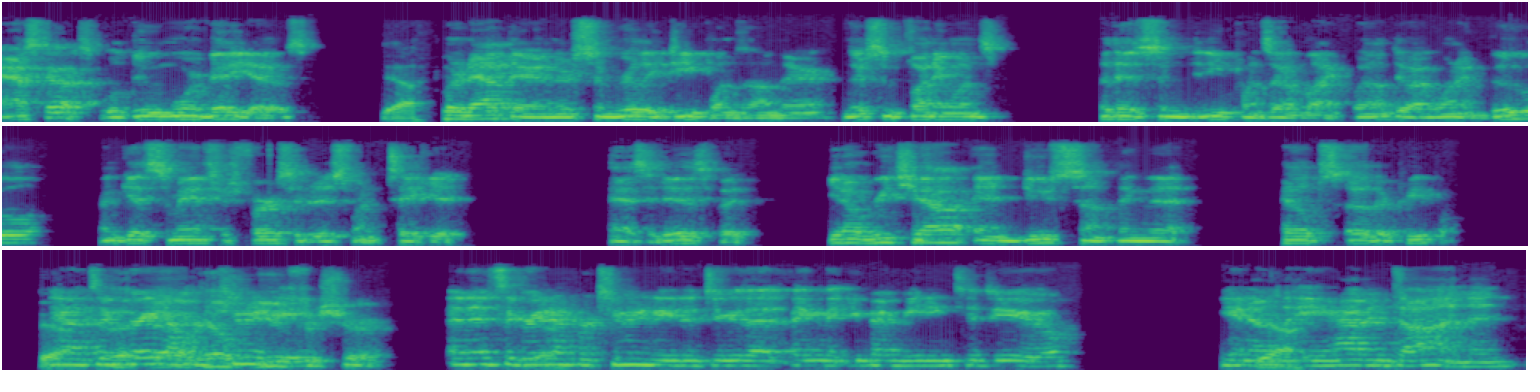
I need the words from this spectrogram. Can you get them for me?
ask us. We'll do more videos yeah. put it out there. And there's some really deep ones on there. There's some funny ones, but there's some deep ones that I'm like, well, do I want to Google and get some answers first, or do I just want to take it as it is? But you know, reach out and do something that helps other people. Yeah, yeah it's a great that, opportunity for sure. And it's a great yeah. opportunity to do that thing that you've been meaning to do, you know, yeah. that you haven't done. And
